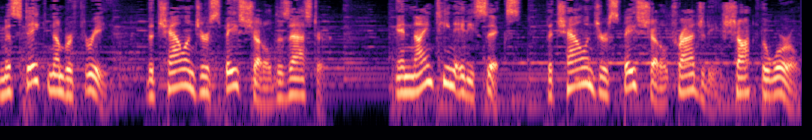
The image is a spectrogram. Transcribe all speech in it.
Mistake number 3 The Challenger Space Shuttle Disaster. In 1986, the Challenger Space Shuttle tragedy shocked the world.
